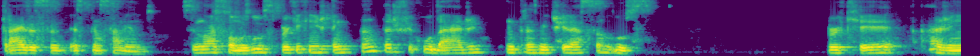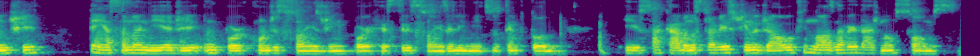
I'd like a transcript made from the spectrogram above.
traz esse, esse pensamento. Se nós somos luz, por que, que a gente tem tanta dificuldade em transmitir essa luz? porque a gente tem essa mania de impor condições, de impor restrições e limites o tempo todo. E isso acaba nos travestindo de algo que nós, na verdade, não somos.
